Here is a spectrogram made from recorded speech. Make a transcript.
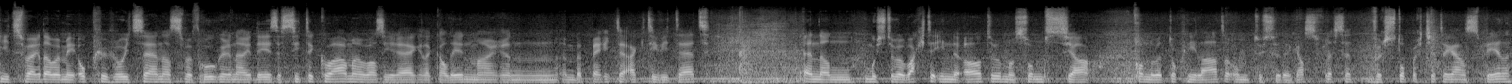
iets waar dat we mee opgegroeid zijn. Als we vroeger naar deze site kwamen, was hier eigenlijk alleen maar een, een beperkte activiteit. En dan moesten we wachten in de auto, maar soms ja, konden we het toch niet laten om tussen de gasflessen verstoppertje te gaan spelen.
